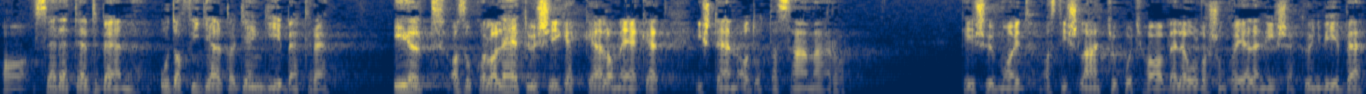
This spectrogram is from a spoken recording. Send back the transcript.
a szeretetben odafigyelt a gyengébekre, élt azokkal a lehetőségekkel, amelyeket Isten adott a számára. Később majd azt is látjuk, hogyha beleolvasunk a jelenések könyvébe,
